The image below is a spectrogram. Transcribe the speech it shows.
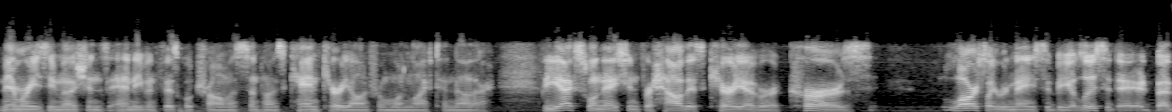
memories, emotions, and even physical traumas sometimes can carry on from one life to another. The explanation for how this carryover occurs largely remains to be elucidated, but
